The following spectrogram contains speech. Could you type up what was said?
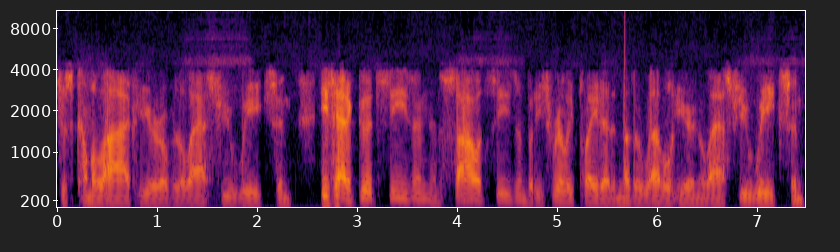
just come alive here over the last few weeks, and he's had a good season and a solid season, but he's really played at another level here in the last few weeks, and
